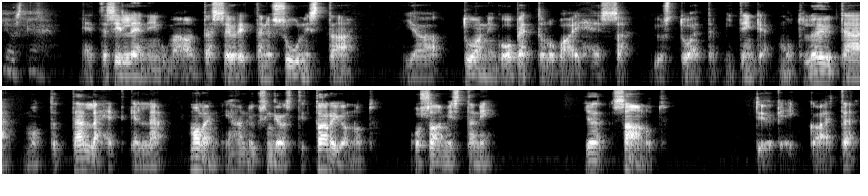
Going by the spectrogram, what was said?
Just näin. Että silleen niin kuin mä oon tässä yrittänyt suunnistaa ja tuon niin opetteluvaiheessa just tuo, että mitenkä mut löytää, mutta tällä hetkellä mä olen ihan yksinkertaisesti tarjonnut osaamistani ja saanut työkeikkaa. Että,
